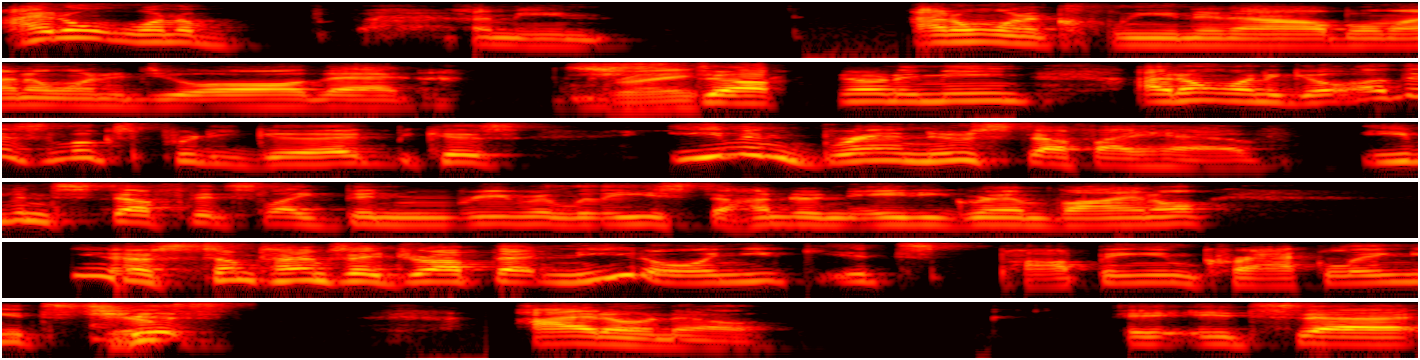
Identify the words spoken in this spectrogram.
I don't want to. I mean, I don't want to clean an album. I don't want to do all that Right. stuff. You know what I mean? I don't want to go. Oh, this looks pretty good because even brand new stuff I have, even stuff that's like been re-released, 180 gram vinyl. You know, sometimes I drop that needle and you, it's popping and crackling. It's Yep. just, I don't know. It, it's uh,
